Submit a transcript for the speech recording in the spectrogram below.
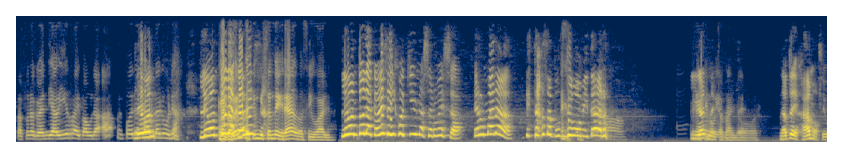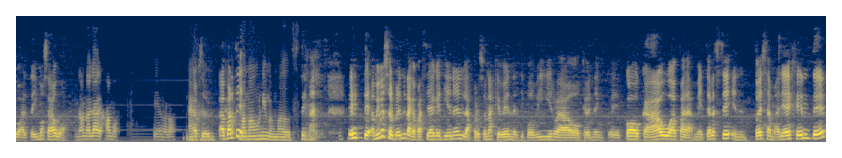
pasó uno que vendía birra y Paula, ah, me podría Levan- comprar una. levantó la cabeza, hacía un millón de grados igual. levantó la cabeza y dijo, aquí una cerveza. Hermana, estás a punto de vomitar. Ah, Y no te dejamos igual, te dimos agua. no, no la dejamos. Sí, es verdad. Absolut- Aparte, Mamá uno y mamá dos. Sí, mal. Este, a mí me sorprende la capacidad que tienen las personas que venden tipo birra o que venden eh, coca, agua, para meterse en toda esa marea de gente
